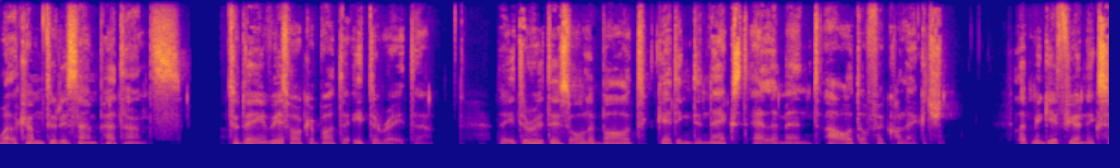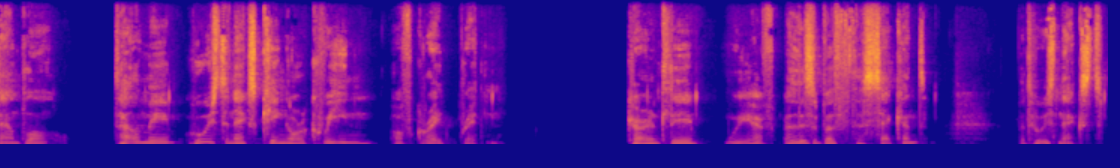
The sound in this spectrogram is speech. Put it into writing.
Welcome to Design Patterns. Today we talk about the iterator. The iterator is all about getting the next element out of a collection. Let me give you an example. Tell me who is the next king or queen of Great Britain? Currently we have Elizabeth II, but who is next?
